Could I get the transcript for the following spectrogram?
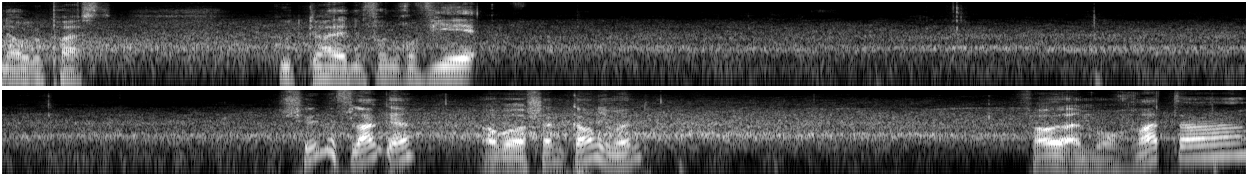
Genau gepasst. Gut gehalten von Rovier. Schöne Flanke, aber stand gar niemand. Foul an Morata.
